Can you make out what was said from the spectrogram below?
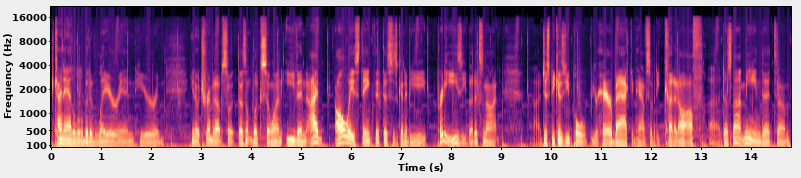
kind of add a little bit of layer in here and you know trim it up so it doesn't look so uneven. I always think that this is going to be pretty easy, but it's not. Uh, just because you pull your hair back and have somebody cut it off uh, does not mean that um,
